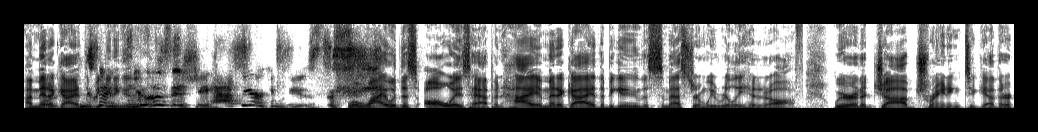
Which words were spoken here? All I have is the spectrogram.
I met a guy at the She's beginning of confused. Is she happy or confused? well, why would this always happen? Hi, I met a guy at the beginning of the semester and we really hit it off. We were at a job training together,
